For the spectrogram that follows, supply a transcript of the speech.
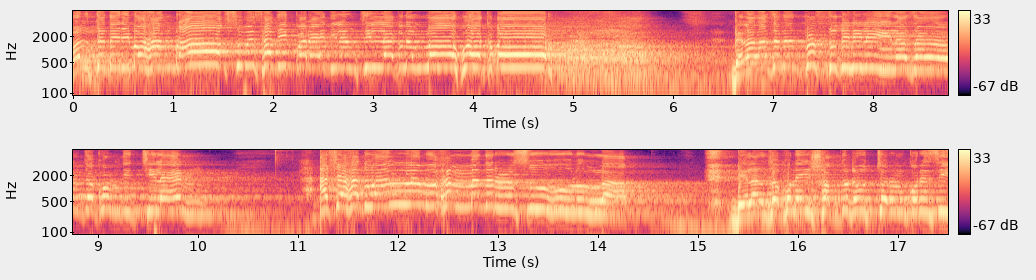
বলতে দেরি মহান রব সাদিক করাই দিলেন চিল্লা করে আল্লাহু আকবার। বেলাল আজানের প্রস্তুতি নিলেন, আজান যখন দিচ্ছিলেন, আশাহাদু আল্লাহ মুহাম্মাদুর রাসূলুল্লাহ। বেলাল যখন এই শব্দটা উচ্চারণ করেছি,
